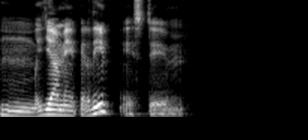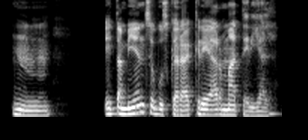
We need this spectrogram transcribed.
mm, ya me perdí. Este... Mm, y también se buscará crear material.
